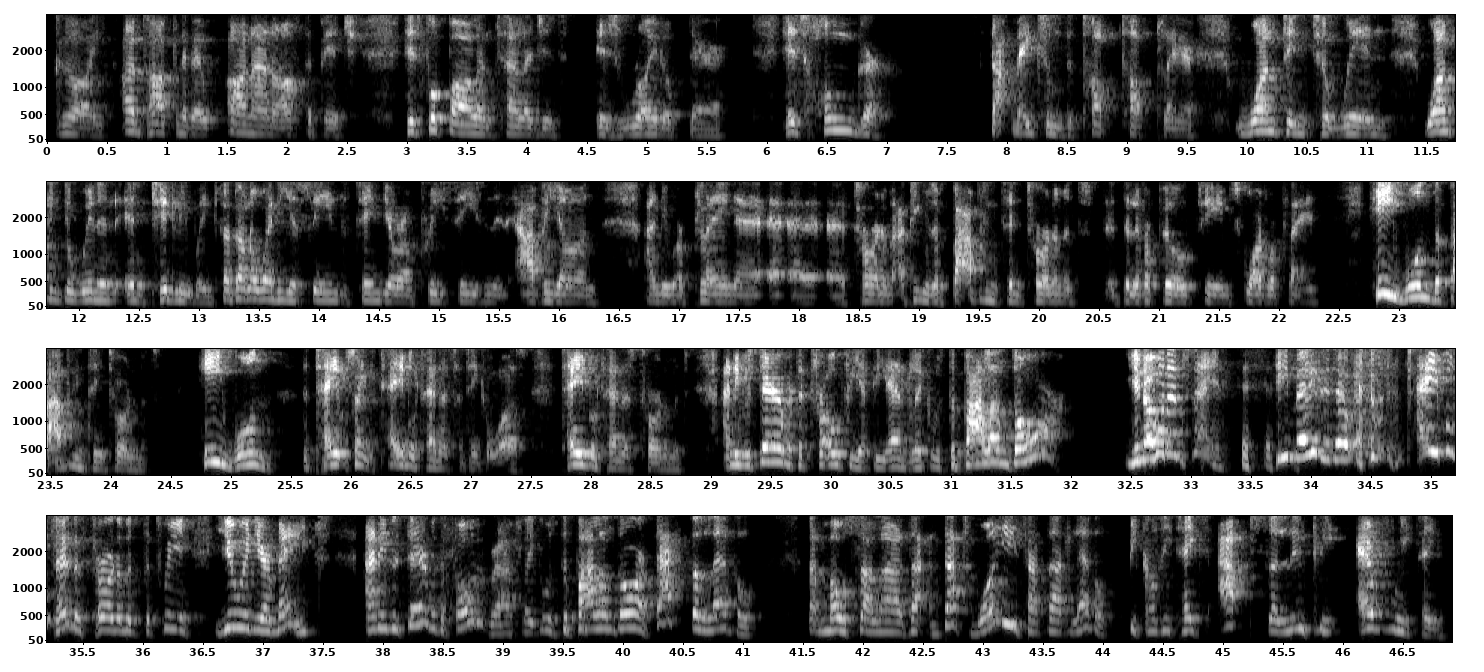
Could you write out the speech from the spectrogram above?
guy. I'm talking about on and off the pitch. His football intelligence is right up there. His hunger that makes him the top top player wanting to win wanting to win in, in tiddlywinks i don't know whether you've seen the thing they were on pre-season in Evian and they were playing a, a, a, tournament i think it was a badminton tournament the liverpool team squad were playing he won the badminton tournament he won the table, sorry, table tennis, I think it was, table tennis tournament. And he was there with the trophy at the end, like it was the Ballon d'Or. You know what I'm saying? he made it out. It was a table tennis tournament between you and your mates. And he was there with the photograph, like it was the Ballon d'Or. That's the level that Mo Salah is at. And that's why he's at that level, because he takes absolutely everything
